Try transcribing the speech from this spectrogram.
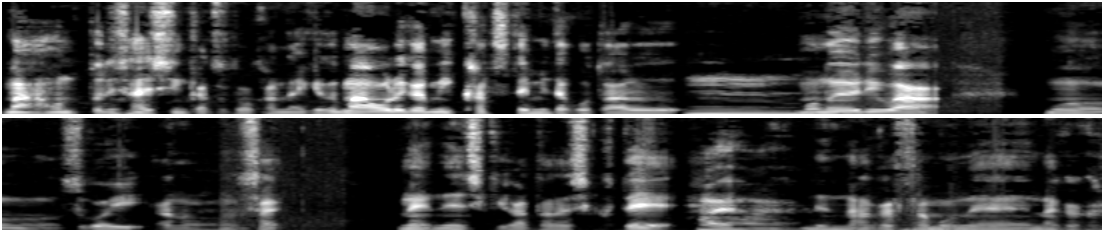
まあ本当に最新かちょっとわかんないけど、まあ俺が見かつて見たことあるうーん。ものよりは、もう、すごい、あの、さね、年式が正しくて、はいはい。で、長さもね、長かっ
